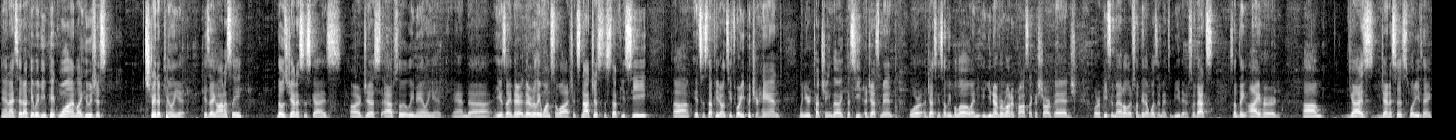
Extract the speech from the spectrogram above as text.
And I said, okay, well, if you pick one, like who is just straight up killing it? He's like, honestly, those Genesis guys are just absolutely nailing it. And uh, he was like, they're, they're really ones to watch. It's not just the stuff you see, uh, it's the stuff you don't see. It's where you put your hand when you're touching the, like, the seat adjustment or adjusting something below, and you never run across like a sharp edge or a piece of metal or something that wasn't meant to be there. So that's something I heard. Um, guys, Genesis, what do you think?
